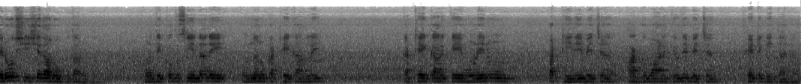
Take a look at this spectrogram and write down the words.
ਫਿਰ ਉਹ ਸ਼ੀਸ਼ੇ ਦਾ ਰੂਪ ਧਾਰੂਗਾ। ਹੁਣ ਦੇਖੋ ਤੁਸੀਂ ਇਹਨਾਂ ਨੇ ਉਹਨਾਂ ਨੂੰ ਇਕੱਠੇ ਕਰ ਲਏ। ਇਕੱਠੇ ਕਰਕੇ ਹੁਣ ਇਹਨੂੰ ਭੱਠੀ ਦੇ ਵਿੱਚ ਅੱਗ ਬਾਲ ਕੇ ਉਹਦੇ ਵਿੱਚ ਫਿੱਟ ਕੀਤਾ ਜਾਊ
